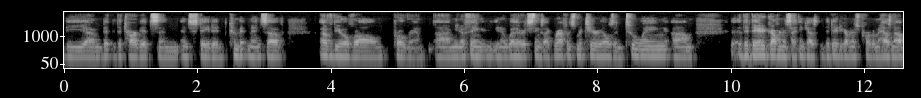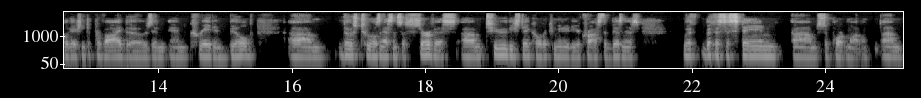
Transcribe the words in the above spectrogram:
the, um, the, the targets and, and stated commitments of of the overall program. Um, you know, thing you know whether it's things like reference materials and tooling. Um, the data governance, I think, has the data governance program has an obligation to provide those and and create and build um, those tools, in essence, a service um, to the stakeholder community across the business with with a sustained um, support model. Um,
